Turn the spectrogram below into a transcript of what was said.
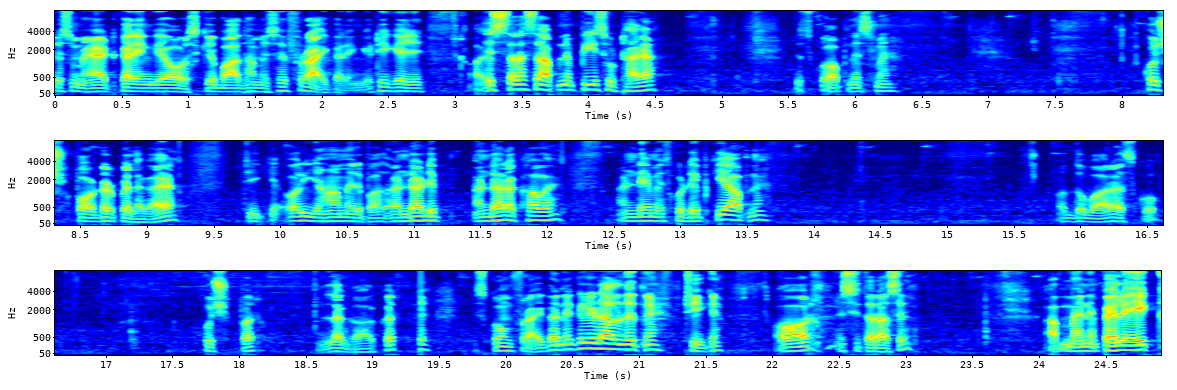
इसमें ऐड करेंगे और उसके बाद हम इसे फ्राई करेंगे, ठीक है जी? और इस तरह से आपने पीस उठाया, इसको आपने इसमें खुश्क पाउडर पे लगाया, ठीक है? और यहाँ मेरे पास अंडा डिप, अंडा रखा हुआ है, अंडे में इसको डिप किया आपने और दोबारा इसको खुश पर लगा कर इसको हम फ्राई करने के लिए डाल देते हैं, ठीक है? और इसी तरह से अब मैंने पहले एक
